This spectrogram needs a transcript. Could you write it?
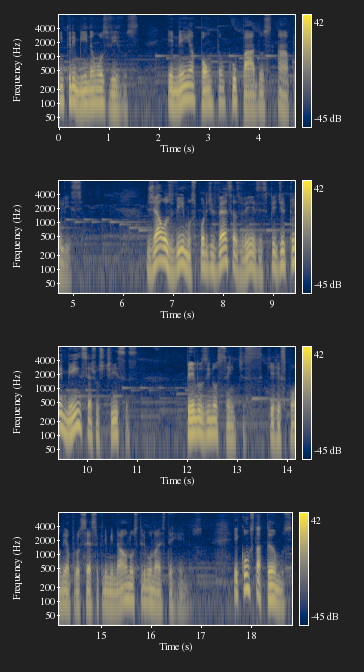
incriminam os vivos e nem apontam culpados à polícia. Já os vimos por diversas vezes pedir clemência à justiça pelos inocentes que respondem a processo criminal nos tribunais terrenos. E constatamos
